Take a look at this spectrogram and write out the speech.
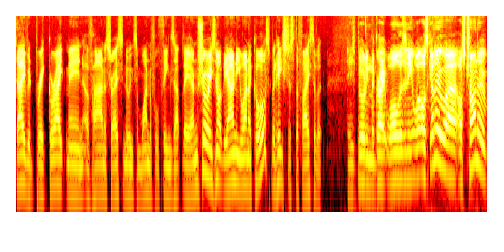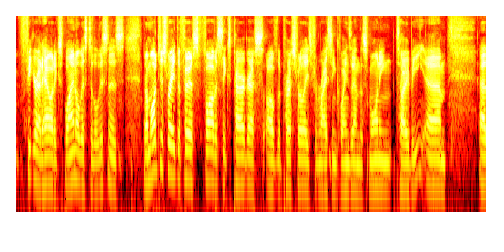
David Brick, great man of harness racing, doing some wonderful things up there. I'm sure he's not the only one, of course, but he's just the face of it. He's building the Great Wall, isn't he? Well, I was going to, uh, I was trying to figure out how I'd explain all this to the listeners, but I might just read the first five or six paragraphs of the press release from Racing Queensland this morning, Toby. Um, uh,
